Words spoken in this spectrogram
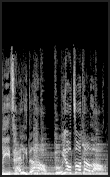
理财理得好，不用做到老。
